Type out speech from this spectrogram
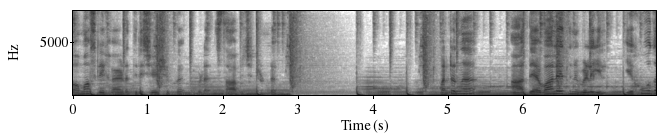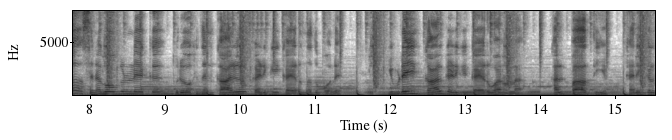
തോമാസ് ലിഹായുടെ തിരുശേഷിപ്പ് ഇവിടെ സ്ഥാപിച്ചിട്ടുണ്ട്. മറ്റൊന്ന് ആ ദേവാലയത്തിന് വെളിയിൽ യഹൂദ സിനഗോഗുകളിലേക്ക് പുരോഹിതൻ കാലുകൾ കഴുകി കയറുന്നത് പോലെ ഇവിടെയും കാൽ കഴുകി കയറുവാനുള്ള കൽപ്പാത്തിയും കരിങ്കൽ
